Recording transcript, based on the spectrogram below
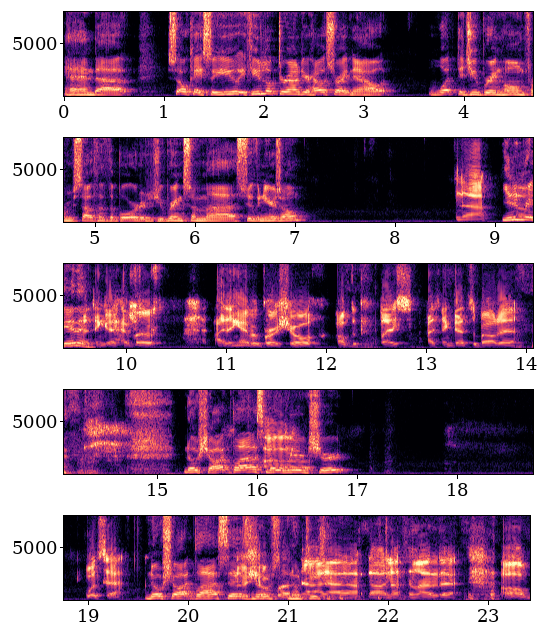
And uh, so, okay, so you if you looked around your house right now, what did you bring home from south of the border? Did you bring some uh, souvenirs home? Nah. You didn't no, bring anything? I think I have a. I think I have a brochure of the place. I think that's about it. No shot glass, no Uh, weird shirt, What's that? no shot glasses, no no, glass. t-shirt. Nah, nah, nah, nothing like that. Uh,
